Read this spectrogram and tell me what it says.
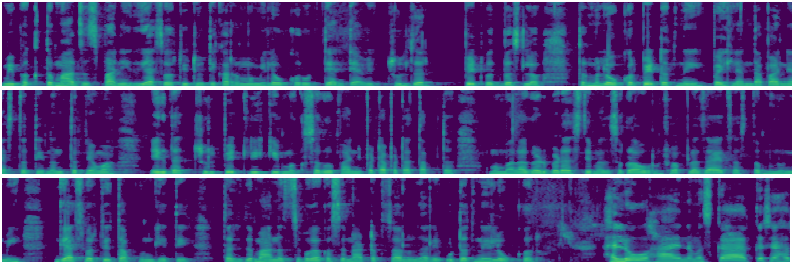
मी फक्त माझंच पाणी गॅसवरती ठेवते कारण मग मी लवकर उठते आणि त्यावेळी चूल जर पेटवत बसलं तर मग लवकर पेटत नाही. पहिल्यांदा पाणी असतं ते. नंतर जेव्हा एकदा चूल पेटली की मग सगळं पाणी पटापटा तापतं. मग मला गडबड असते माझं सगळं आवरून शॉपला जायचं असतं म्हणून मी गॅसवरती तापून घेते. तर इथं मानसचं बघा कसं नाटक चालू झाले. उठत नाही लवकर. हॅलो हाय नमस्कार. कसे आहात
